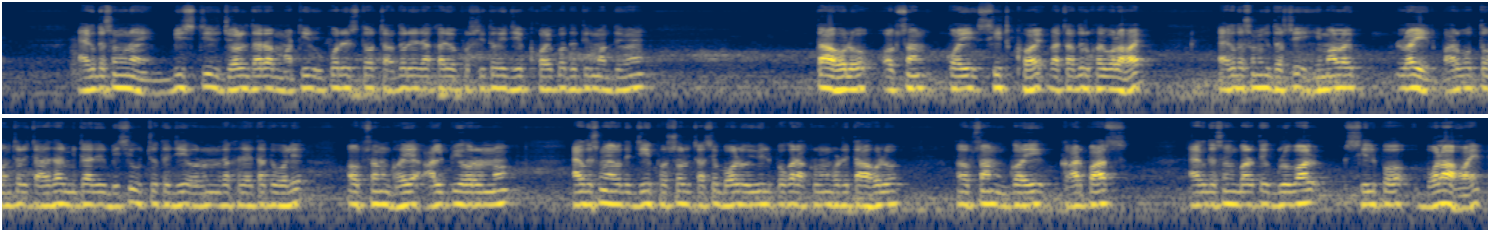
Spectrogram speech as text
এক দশমিক নয়। বৃষ্টির জল দ্বারা মাটির উপরের স্তর চাদরের আকারে উপস্থিত হয়ে যে ক্ষয় পদ্ধতির মাধ্যমে তা হলো অপশান কয়ে সিট ক্ষয় বা চাদর ক্ষয় বলা হয়। এক দশমিক দশে হিমালয় লয়ের পার্বত্য অঞ্চলে চার হাজার মিটারের বেশি উচ্চতায় যে অরণ্য দেখা যায় তাকে বলে অপশান ঘয়ে আলপি অরণ্য। এক দশমিক এগারোতে যে ফসল চাষে বল উইল পোকার আক্রমণ ঘটে তা হলো অপশান গয়ে কার্পাস। এক দশমিক বারোতে গ্লোবাল শিল্প বলা হয়।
